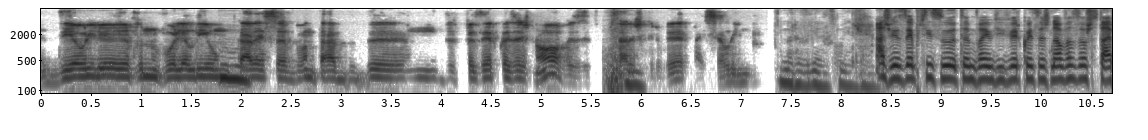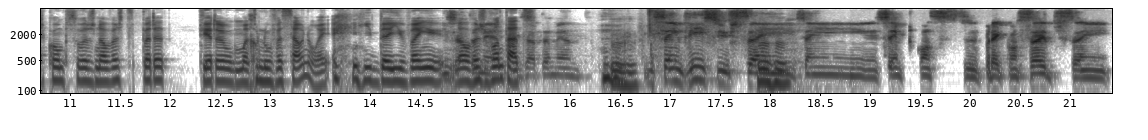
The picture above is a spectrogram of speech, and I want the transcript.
deu-lhe, renovou-lhe ali um bocado essa vontade de, de fazer coisas novas e de começar a escrever. Pá, isso é lindo. É maravilhoso mesmo. Às vezes é preciso também viver coisas novas ou estar com pessoas novas de- para ter uma renovação, não é? E daí vêm novas vontades. Exatamente. Uhum. E sem vícios, sem, sem, sem preconce- preconceitos, sem,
